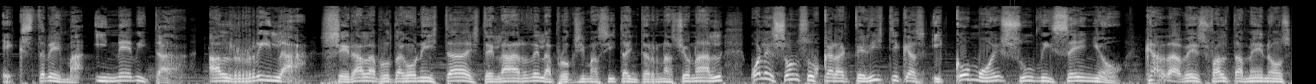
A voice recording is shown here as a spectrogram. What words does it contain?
extrema, inédita. Al Rila será la protagonista estelar de la próxima cita internacional. ¿Cuáles son sus características y cómo es su diseño? Cada vez falta menos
